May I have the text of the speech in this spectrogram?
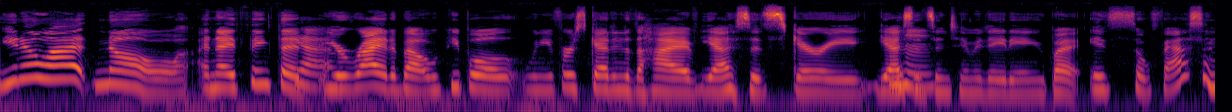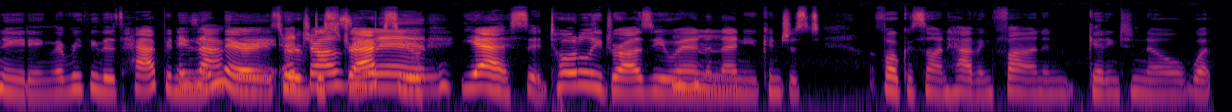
you know what? No. And I think that Yeah. you're right about when people when you first get into the hive, yes, it's scary. Yes, Mhm. it's intimidating, but it's so fascinating. Everything that's happening exactly. in there it sort it of distracts you. in. Yes, it totally draws you in Mhm. and then you can just focus on having fun and getting to know what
